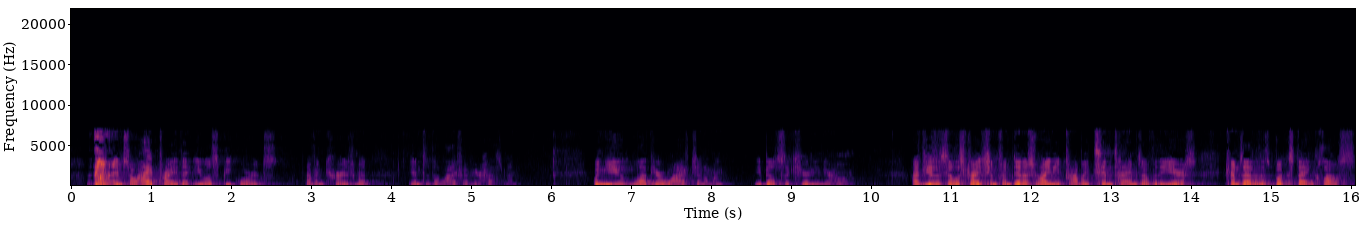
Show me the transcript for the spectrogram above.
and so I pray that you will speak words of encouragement into the life of your husband. When you love your wife, gentlemen, you build security in your home. I've used this illustration from Dennis Rainey probably 10 times over the years comes out of his book, Staying Close.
